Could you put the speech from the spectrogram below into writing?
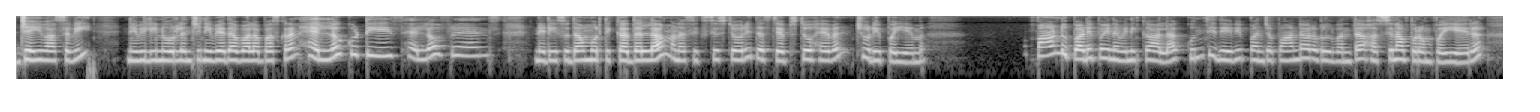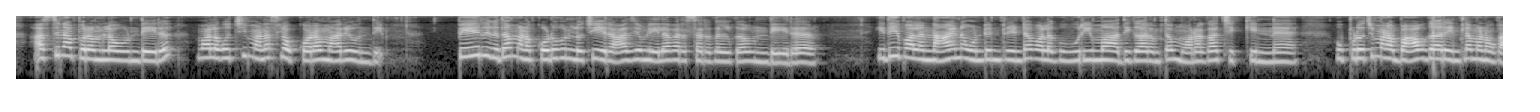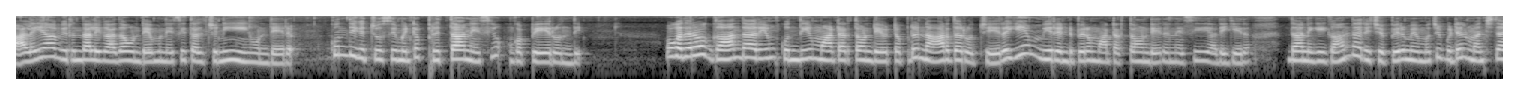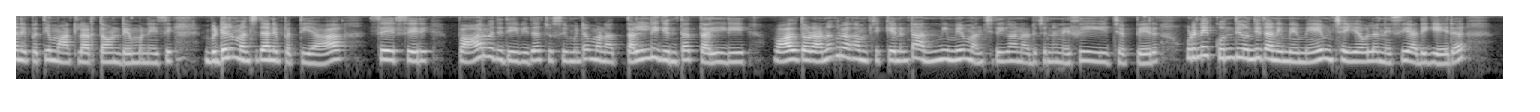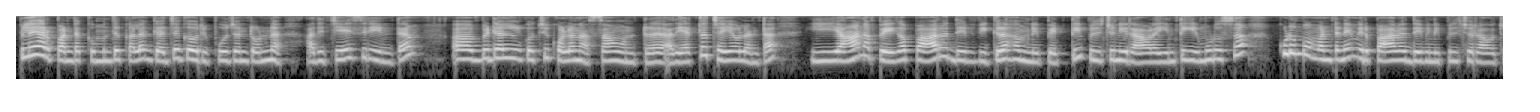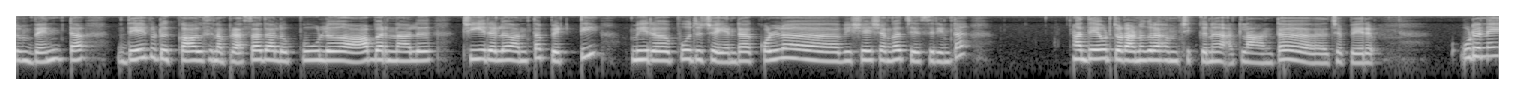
జై వాసవి నివిలి నూర్లంచి Niveda Balabhaskaran. Hello cuties. Hello friends నేటి సుధామూర్తి కథల్లా మన sixth story the steps to heaven చూడిపోయాం. Pandu పడిపోయిన వెనకాల కుంతిదేవి పంచ పాండవరులంతా హస్తినాపురం పోయారు. హస్తినాపురంలో ఉండేరు. వాళ్ళకొచ్చి మనసులో కొర మారి ఉంది. పేరుగా మన కొడుకులు వచ్చి ఈ రాజ్యంలో ఇలవరసరులుగా ఉండేరు. ఇది వాళ్ళ నాయన ఉంటుంటేంట వాళ్ళకు ఉరిమ అధికారంతో మొరగా చిక్కిన్ను. ఇప్పుడొచ్చి మన బావగారింట్ల మనం ఒక అలయా విருந்தாளிகாக ఉండేమనేసి తలుచుని ఉండేరు. కుందికి చూసి ಮಿಟ ప్రిత అనేసి ఒక పేరుంది. ఒక దరవ గాంధార్యం కుంది మాట్లాడుతూ ఉండేటప్పుడు నారదరొచ్చేరు. ఏం మీ రెండు పేరు మాట్లాడుతూ ఉండేరు అనేసి అడిగారు దానికి గాంధారి చెప్పారు మేము వచ్చి బిడ్డలు మంచిదాని పత్తి ఉండేమో ఉండేమనేసి. బిడ్డలు మంచిదాని పత్తియా? సరి సరి పార్వతీదేవిదా చూసిమింట మన తల్లిగింత తల్లి వాళ్ళతో అనుగ్రహం చిక్కేనంటే అన్నీ మేము మంచిదిగా నడుచుననేసి చెప్పారు. ఉడనే కుంది ఉంది దానికి మేమేం చెయ్యవలనేసి చెయ్యాలనేసి అడిగారు. పిల్లయార్ పండగకు ముందు కల గజగౌరి పూజ అంటున్న అది చేసిరింట బిడ్డలకి వచ్చి కొళ్ళను వస్తూ ఉంటారు. అది ఎట్లా చేయాలంట ఈ యాన పేగ పార్వదేవి విగ్రహంని పెట్టి పిలుచుని రావాలి? ఇంటికి ముడుసా కుటుంబం వెంటనే మీరు పార్వదేవిని పిలిచి రావచ్చు. వెంట దేవుడికి కావాల్సిన ప్రసాదాలు పూలు ఆభరణాలు చీరలు అంతా పెట్టి మీరు పూజ చేయండి కొళ్ళ విశేషంగా చేసిరింట. ఆ దేవుడితో అనుగ్రహం చిక్కును అట్లా అంట చెప్పారు. உடனே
